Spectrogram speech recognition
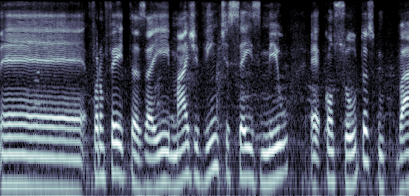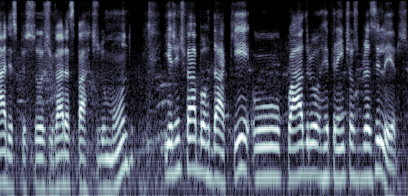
É, foram feitas aí mais de 26 mil é, consultas com várias pessoas de várias partes do mundo e a gente vai abordar aqui o quadro referente aos brasileiros.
